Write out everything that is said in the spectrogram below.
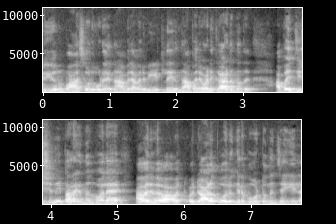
വീറും വാശിയോട് കൂടി തന്നെ അവർ അവർ വീട്ടിലിരുന്ന് ആ പരിപാടി കാണുന്നത്. അപ്പൊ ജിഷു നീ പറയുന്നത് പോലെ അവർ ഒരാൾ പോലും ഇങ്ങനെ വോട്ടൊന്നും ചെയ്യില്ല.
